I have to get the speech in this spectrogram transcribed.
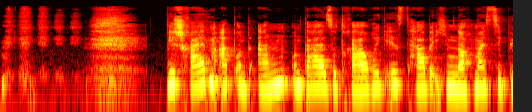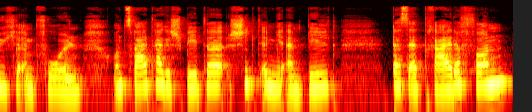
Wir schreiben ab und an und da er so traurig ist, habe ich ihm nochmals die Bücher empfohlen. Und zwei Tage später schickt er mir ein Bild, dass er drei davon,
